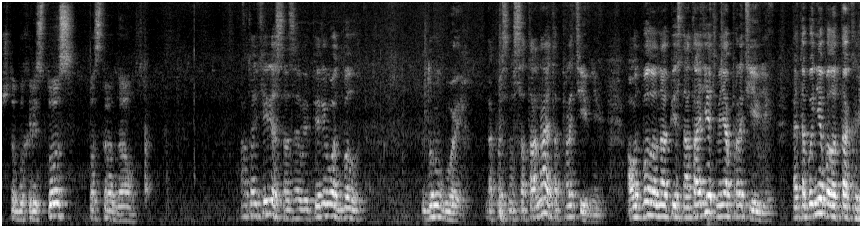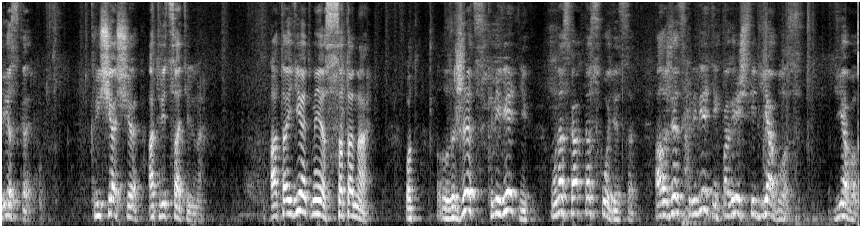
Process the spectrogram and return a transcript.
чтобы Христос пострадал. А вот интересно, перевод был другой. Допустим, сатана это противник. А вот было написано, отойди от меня противник. Это бы не было так резко, кричаще отрицательно. Отойди от меня, сатана. Вот лжец, клеветник у нас как-то сходится. А лжец-клеветник по-гречески дьяволос. Дьявол.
